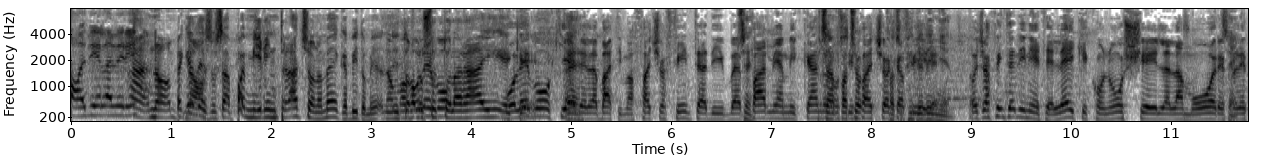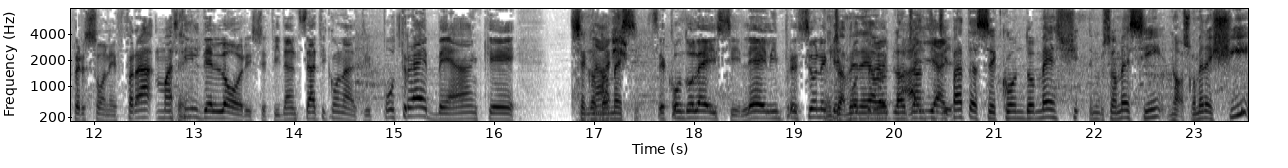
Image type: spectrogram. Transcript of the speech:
No, a dire la verità. Ah, no, perché No. adesso sa, poi mi rintracciano a me, capito? Mi, No, li ma trovo volevo- sotto la Rai. e Volevo che- chiedere, eh. Labati, ma faccia finta di beh, Sì. parli ammiccando, Sì, non faccio- si faccia faccio capire. finta di niente. Faccia finta di niente. Lei che conosce l- l'amore Sì. fra le persone, fra Matilde e Loris, fidanzati con altri, potrebbe anche Secondo me sì. Secondo lei sì. Lei ha l'impressione L'ho che già, vede- potrebbe... l'ho già Ai, ai. anticipata, secondo me, sci- secondo me sì, no, secondo me sci,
